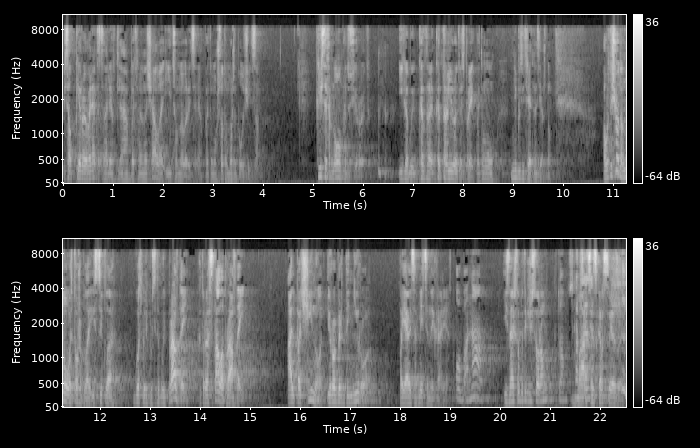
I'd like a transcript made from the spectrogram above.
писал первые варианты сценариев для Бэтмена Начала и Темного рыцаря, поэтому что-то может получиться. Кристофер Нолан продюсирует и как бы контр- контролирует весь проект, поэтому не будете терять надежду. А вот еще одна новость тоже была из цикла «Господи, пусть это будет правдой», которая стала правдой. Аль Пачино и Роберт Де Ниро появятся вместе на экране. Оба-на. И знаешь, кто будет режиссером? Кто? Скорсезе? Мартин Скорсезе.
